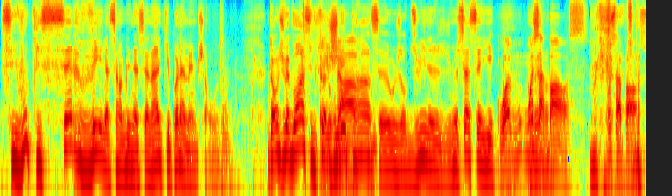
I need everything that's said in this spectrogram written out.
c'est vous qui servez l'Assemblée nationale, qui n'est pas la même chose. Donc, je vais voir si le col roulé passe euh, aujourd'hui. Je me suis essayé. Ouais, moi, ça passe. Moi, ça passe.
